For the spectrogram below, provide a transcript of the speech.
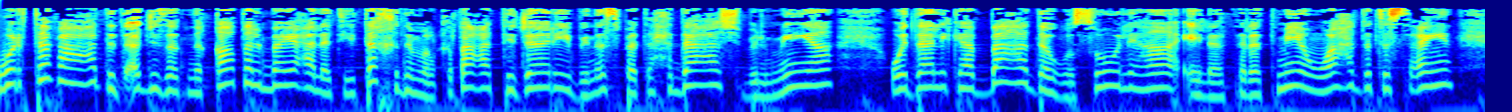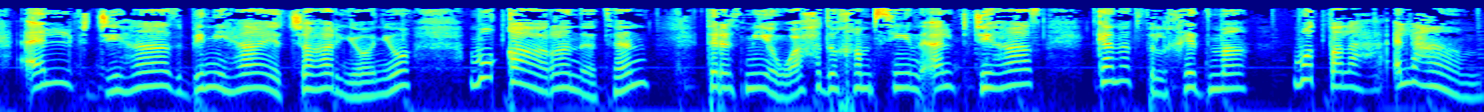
وارتفع عدد أجهزة نقاط البيع التي تخدم القطاع التجاري بنسبة 11% وذلك بعد وصولها إلى 391 ألف جهاز بنهاية شهر يونيو. مقارنة 351 ألف جهاز كانت في الخدمة مطلع العام.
